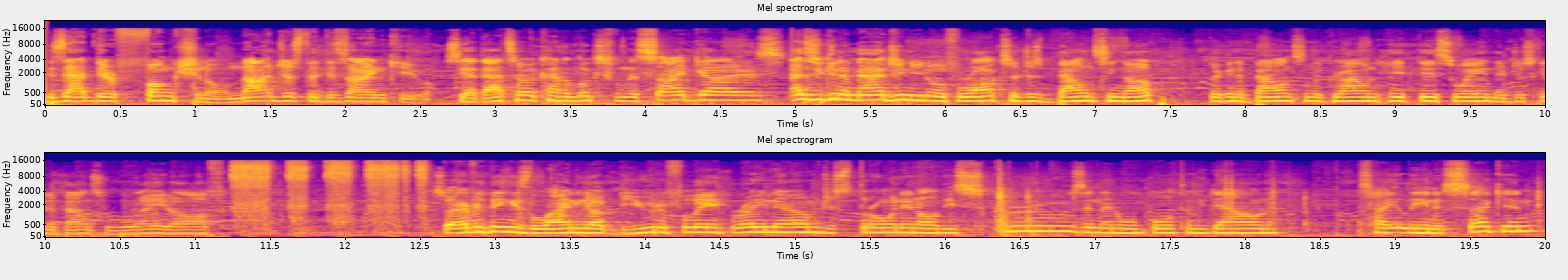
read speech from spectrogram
is that they're functional, not just a design cue. So yeah, that's how it kind of looks from the side, guys. As you can imagine, you know, if rocks are just bouncing up, they're gonna bounce on the ground, hit this way, and they're just gonna bounce right off. So everything is lining up beautifully. Right now, I'm just throwing in all these screws, and then we'll bolt them down tightly in a second.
